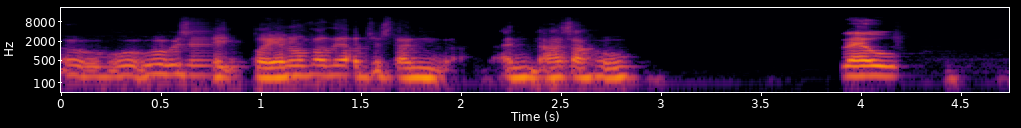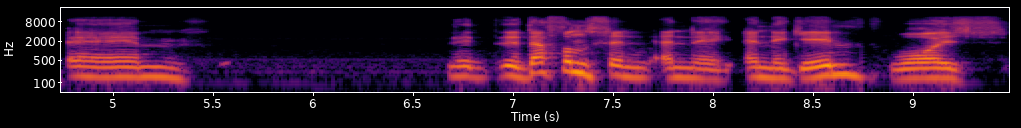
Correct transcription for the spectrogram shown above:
oh, what was it like playing over there, just in, in as a whole? Well, um, the the difference in, in the in the game was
